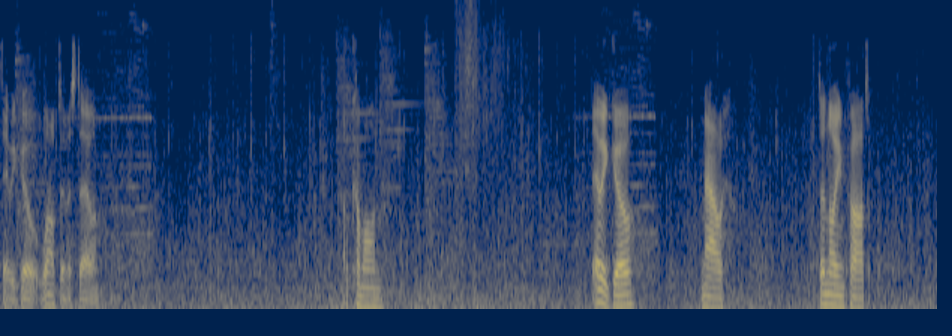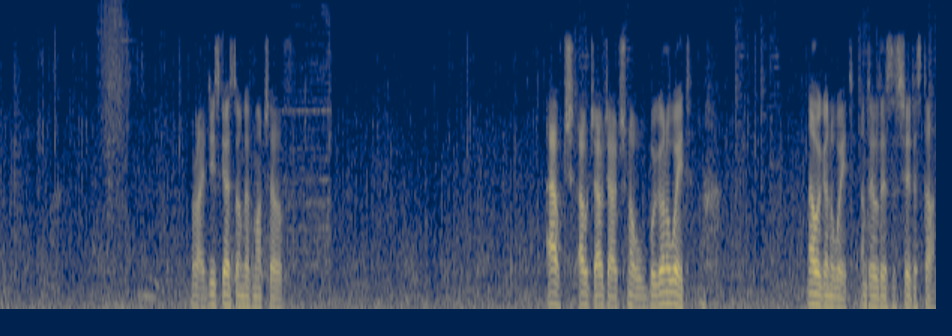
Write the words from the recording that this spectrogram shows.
there we go, one of them is down. Oh, come on. There we go. Now, the annoying part. Alright, these guys don't have much health. Ouch, ouch, ouch, ouch. No, we're gonna wait. now we're gonna wait until this shit is done.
